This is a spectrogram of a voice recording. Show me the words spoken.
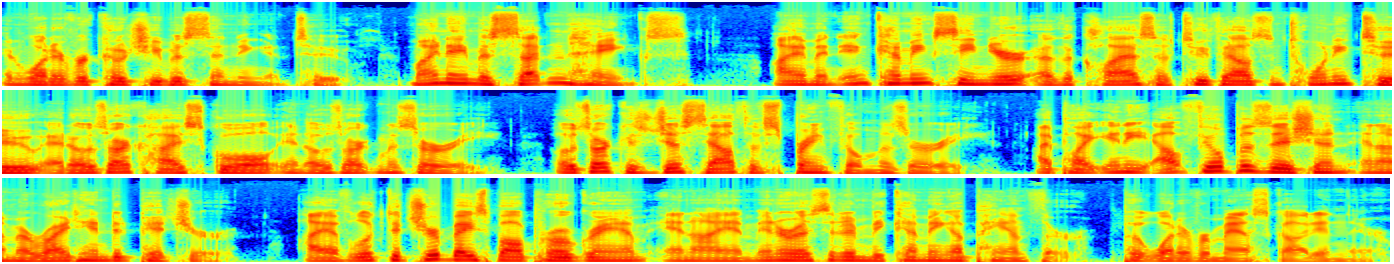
and whatever coach he was sending it to. My name is Sutton Hanks. I am an incoming senior of the class of 2022 at Ozark High School in Ozark, Missouri. Ozark is just south of Springfield, Missouri. I play any outfield position and I'm a right handed pitcher. I have looked at your baseball program and I am interested in becoming a Panther. Put whatever mascot in there.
